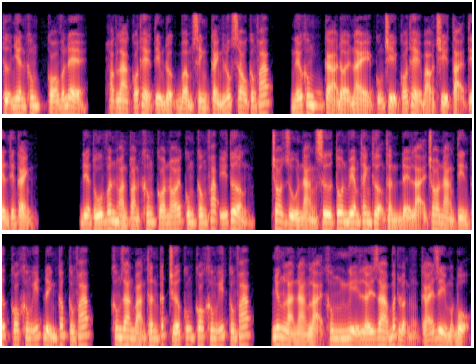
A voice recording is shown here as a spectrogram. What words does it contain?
tự nhiên không có vấn đề, hoặc là có thể tìm được bẩm sinh cảnh lúc sau công pháp, nếu không cả đời này cũng chỉ có thể bảo trì tại tiên thiên cảnh. Điền Tú Vân hoàn toàn không có nói cung công pháp ý tưởng, cho dù nàng sư tôn viêm thanh thượng thần để lại cho nàng tin tức có không ít đỉnh cấp công pháp, không gian bản thân cất chứa cũng có không ít công pháp, nhưng là nàng lại không nghĩ lấy ra bất luận cái gì một bộ,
